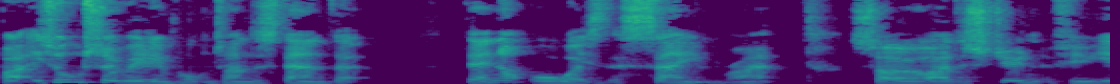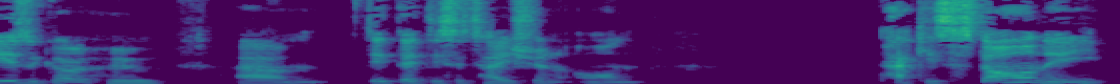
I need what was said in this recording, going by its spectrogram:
but it's also really important to understand that they're not always the same, right? So I had a student a few years ago who um, did their dissertation on Pakistani,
